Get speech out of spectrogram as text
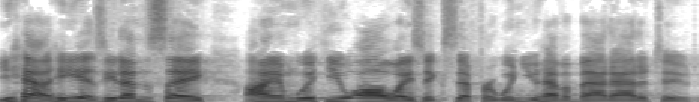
Yeah, he is. He doesn't say, I am with you always, except for when you have a bad attitude.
